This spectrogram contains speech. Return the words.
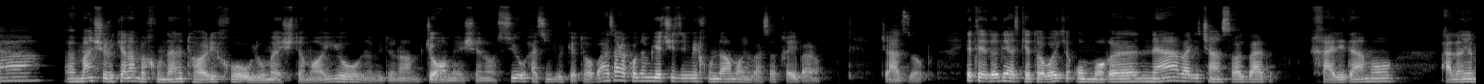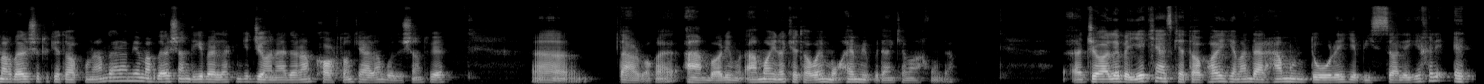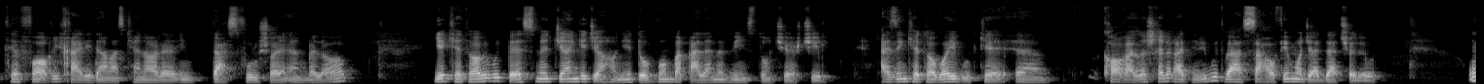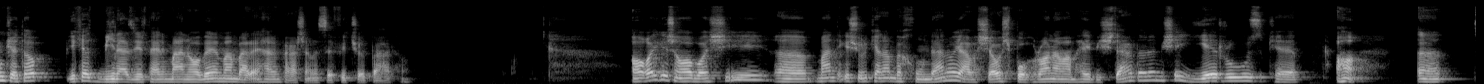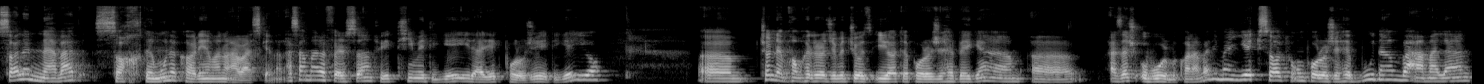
من شروع کردم به خوندن تاریخ و علوم اجتماعی و نمی‌دونم جامعه شناسی و از اینجور کتاب. از هر کدوم یه چیزی میخوندم و این وسط خیلی برام جذاب بود. یه تعدادی از کتابایی که اون موقع نه ولی چند سال بعد خریدم و الان یه مقدارش تو کتابخونم دارم. یه مقدارش هم دیگه به علت اینکه جا ندارم کارتون کردم گذاشتم توی در واقع انباریمون اما اینا کتابای مهمی بودن که من خوندم. جالبه. یکی از کتاب هایی که من در همون دوره 20 سالگی خیلی اتفاقی خریدم از کنار این دست فروش های انقلاب یک کتابی بود به اسم جنگ جهانی دوم به قلم وینستون چرچیل. از این کتابایی بود که کاغذاش خیلی قدیمی بود و صحافی مجدد شده بود. اون کتاب یکی از بی‌نظیرترین منابع من برای همین پرچم سفید شد بعدها. آقایی که شما باشی من دیگه شروع کردم به خوندن و یواش یواش بحرانم هم هی بیشتر داره. میشه یه روز که آها سال 90 ساختمون کاری منو عوض کردن. اصلا منو فرستادن توی یک تیم دیگه ای در یک پروژه دیگه ای و چون نمی‌خوام خیلی راجع به جزئیات پروژه بگم ازش عبور می‌کنم. ولی من یک سال تو اون پروژه بودم و عملا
